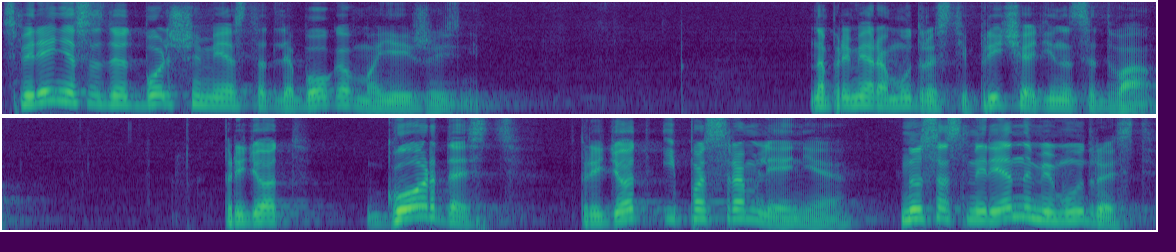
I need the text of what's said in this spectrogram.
Смирение создает больше места для Бога в моей жизни. Например, о мудрости. Притча 11.2. Придет гордость, придет и посрамление, но со смиренными мудрость.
